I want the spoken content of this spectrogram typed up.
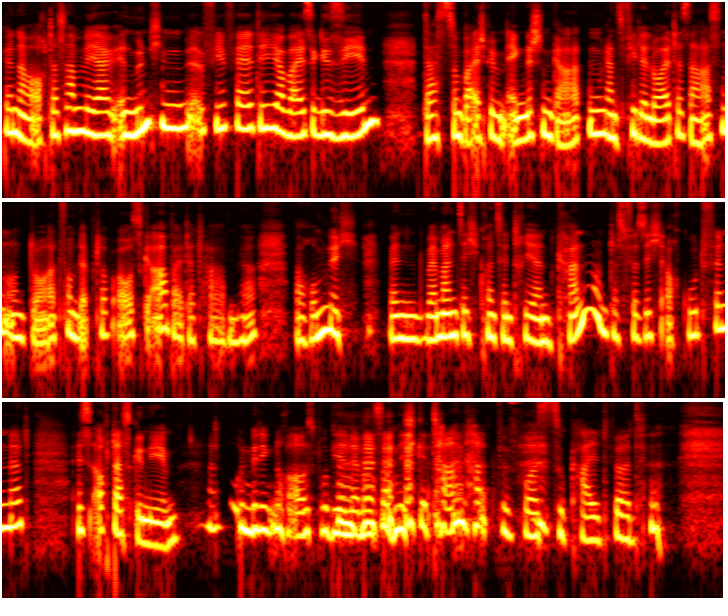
Genau, auch das haben wir ja in München vielfältigerweise gesehen, dass zum Beispiel im englischen Garten ganz viele Leute saßen und dort vom Laptop aus gearbeitet haben. Ja, warum nicht? Wenn, wenn man sich konzentrieren kann und das für sich auch gut findet, ist auch das genehm. Unbedingt noch ausprobieren, wenn man es noch nicht getan hat, bevor es zu kalt wird.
